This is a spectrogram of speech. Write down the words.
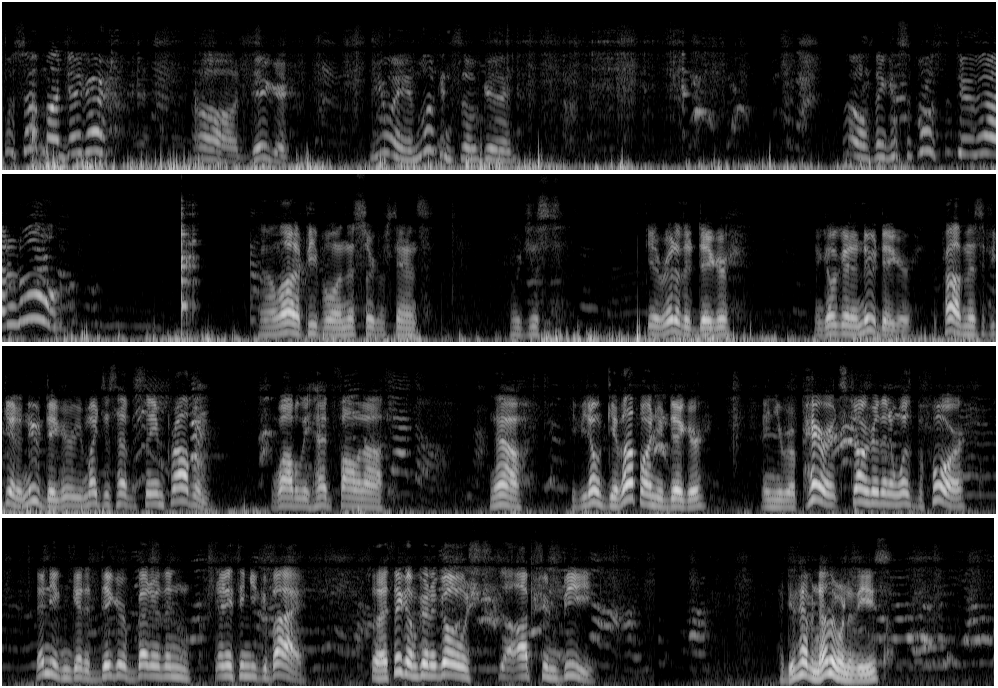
What's up, my digger? Oh, digger. You ain't looking so good. I don't think it's supposed to do that at all. And a lot of people in this circumstance would just get rid of their digger and go get a new digger. The problem is if you get a new digger, you might just have the same problem. Wobbly head falling off. Now, if you don't give up on your digger and you repair it stronger than it was before, then you can get a digger better than anything you could buy. So I think I'm going to go with option B. I do have another one of these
